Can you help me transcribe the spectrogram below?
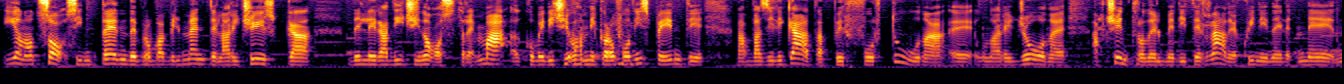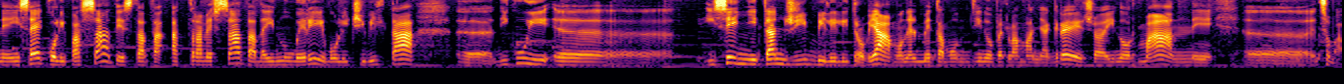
io non so, si intende probabilmente la ricerca delle radici nostre, ma eh, come dicevo a microfoni spenti, la Basilicata per fortuna è una regione al centro del Mediterraneo e quindi ne- ne- nei secoli passati è stata attraversata da innumerevoli civiltà eh, di cui eh, i segni tangibili li troviamo nel Metamontino per la Magna Grecia, i Normanni, eh, insomma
